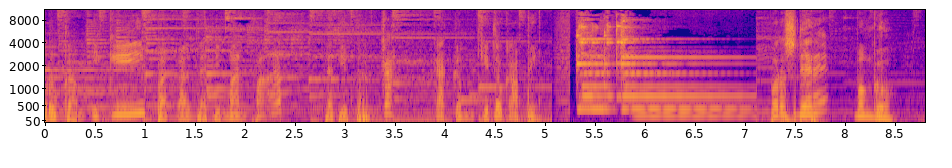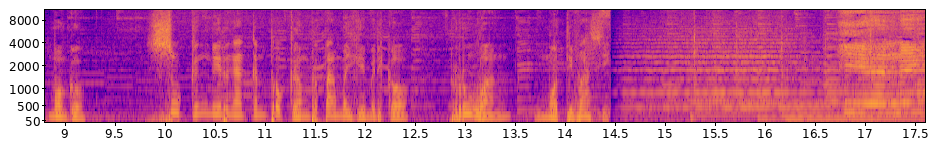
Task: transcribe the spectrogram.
program iki bakal jadi manfaat jadi berkah kagem kita kabeh. Para monggo monggo. Sugeng mirengaken program pertama inggih menika ruang motivasi. Yeneng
